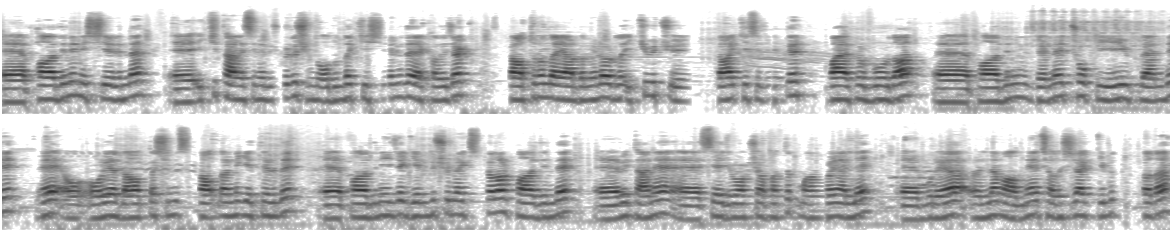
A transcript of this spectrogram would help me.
e, Paladin'in işçilerinden e, iki tanesini düşürdü. Şimdi odundaki işçilerini de yakalayacak. Scout'un da yardımıyla orada 2-3 e, daha kesecektir. Viper burada e, Paladin'in üzerine çok iyi yüklendi ve oraya Davut'ta şimdi scoutlarını getirdi. E, Paladin'i iyice geri düşürmek istiyorlar. Paladin de e, bir tane e, Siege Workshop atıp Mangonel'le e, buraya önlem almaya çalışacak gibi da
